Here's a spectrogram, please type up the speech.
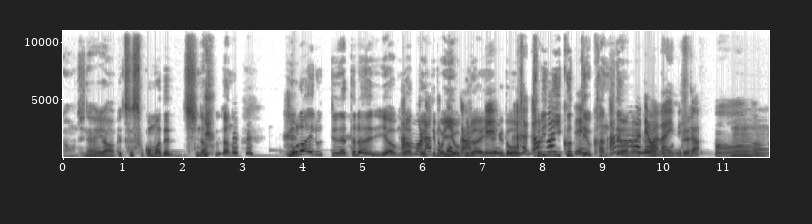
ラウンジね。いや、別にそこまでしなく、あの、もらえるっていうのやったら、いや、もらっといてもいいよぐらいやけど 取りに行くっていう感じではないかなと思って。ではないんですか。うー。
